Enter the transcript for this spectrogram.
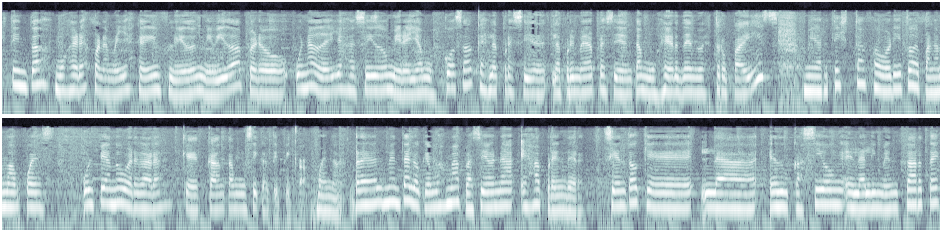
Distintas mujeres panameñas que han influido en mi vida, pero una de ellas ha sido Mireya Moscosa, que es la, primera presidenta mujer de nuestro país. Mi artista favorito de Panamá, pues, Ulpiano Vergara, que canta música típica. Bueno, realmente lo que más me apasiona es aprender. Siento que la educación, el alimentarte,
